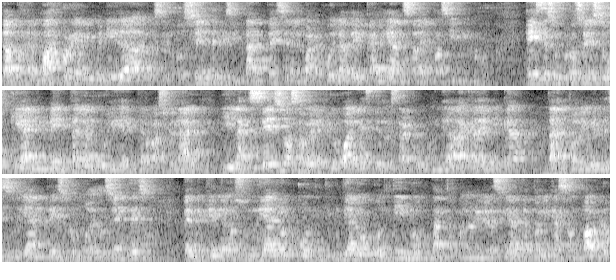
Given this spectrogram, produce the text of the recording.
damos la más cordial bienvenida a nuestros docentes visitantes en el marco de la beca Alianza del Pacífico. Este es un proceso que alimenta la movilidad internacional y el acceso a saberes globales de nuestra comunidad académica, tanto a nivel de estudiantes como de docentes, permitiéndonos un diálogo, continuo tanto con la Universidad Católica San Pablo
